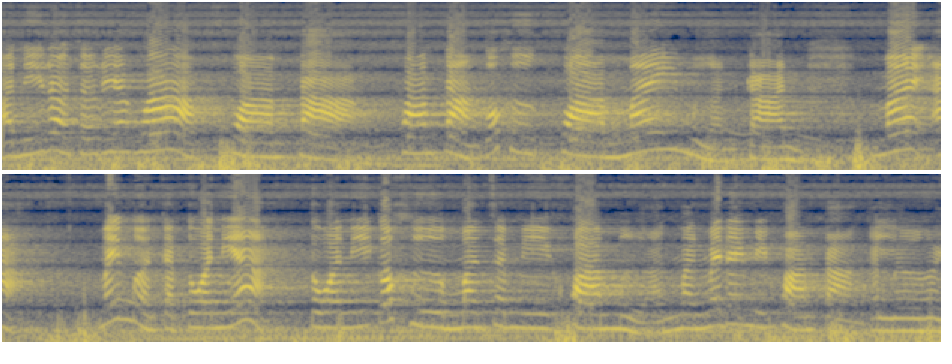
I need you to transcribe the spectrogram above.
อันนี้เราจะเรียกว่าความต่าง ความต่างก็คือความไม่เหมือน ไม่เหมือนกับตัวเนี้ยตัวนี้ก็คือมันจะมีความเหมือนมันไม่ได้มีความต่างกันเลย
